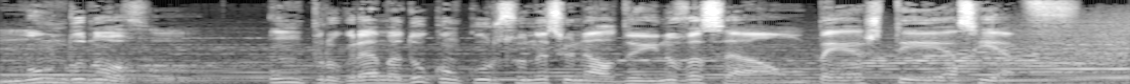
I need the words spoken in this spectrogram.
Mundo Novo, um programa do Concurso Nacional de Inovação BSTSF.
